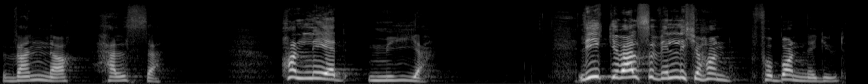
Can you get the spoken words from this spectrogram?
venner, helse. Han led mye. Likevel så ville ikke han forbanne Gud.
